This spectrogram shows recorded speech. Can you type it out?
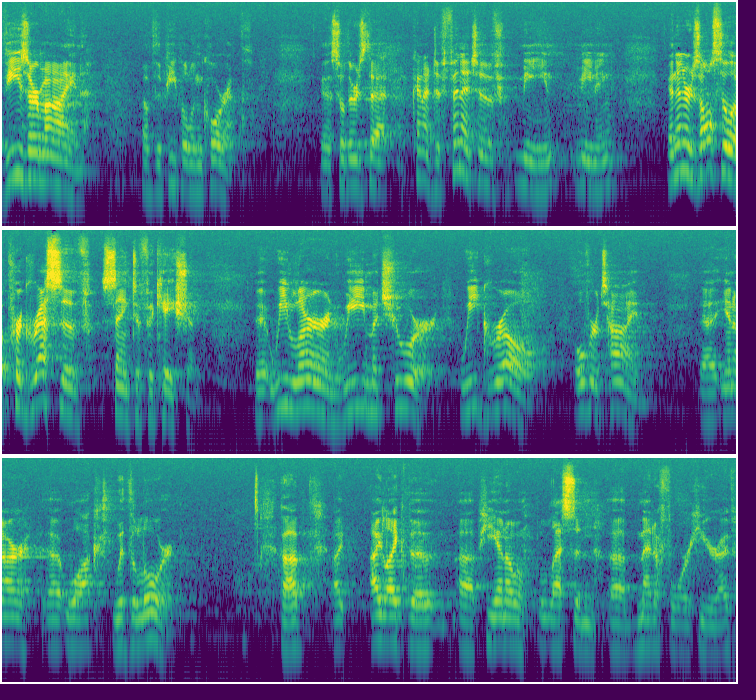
these are mine of the people in Corinth. So there's that kind of definitive mean, meaning. And then there's also a progressive sanctification that we learn, we mature, we grow over time uh, in our uh, walk with the Lord. Uh, I, I, like the uh, piano lesson uh, metaphor here. I've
